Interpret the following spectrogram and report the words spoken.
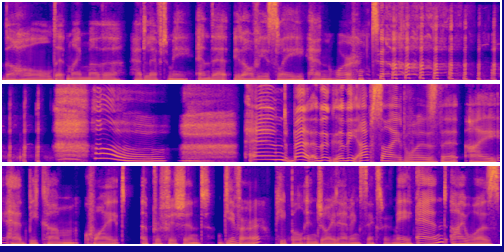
the hole that my mother had left me and that it obviously hadn't worked. oh. And but the the upside was that I had become quite a proficient giver. People enjoyed having sex with me and I was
